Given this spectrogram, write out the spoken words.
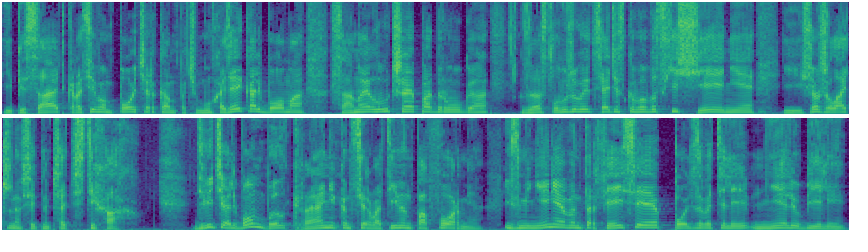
и писать красивым почерком, почему хозяйка альбома, самая лучшая подруга, заслуживает всяческого восхищения, и еще желательно все это написать в стихах. Девичий альбом был крайне консервативен по форме. Изменения в интерфейсе пользователи не любили.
